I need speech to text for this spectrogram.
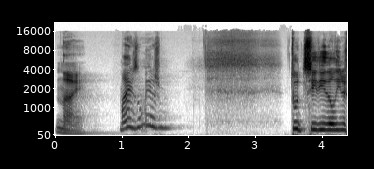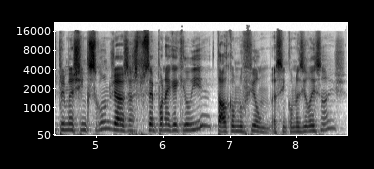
Não é? Mais do mesmo. Tudo decidido ali nos primeiros 5 segundos, já, já se percebe para onde é que aquilo ia, tal como no filme, assim como nas eleições.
